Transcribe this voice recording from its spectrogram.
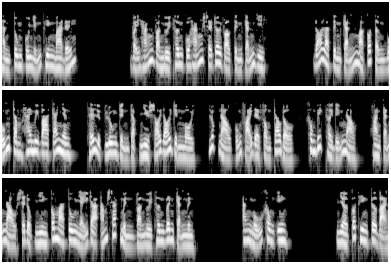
hành tung của những thiên ma đế. Vậy hắn và người thân của hắn sẽ rơi vào tình cảnh gì? Đó là tình cảnh mà có tận 423 cá nhân, thế lực luôn rình rập như sói đói rình mồi, lúc nào cũng phải đề phòng cao độ, không biết thời điểm nào, hoàn cảnh nào sẽ đột nhiên có ma tu nhảy ra ám sát mình và người thân bên cạnh mình. Ăn ngủ không yên. Nhờ có thiên cơ bản,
